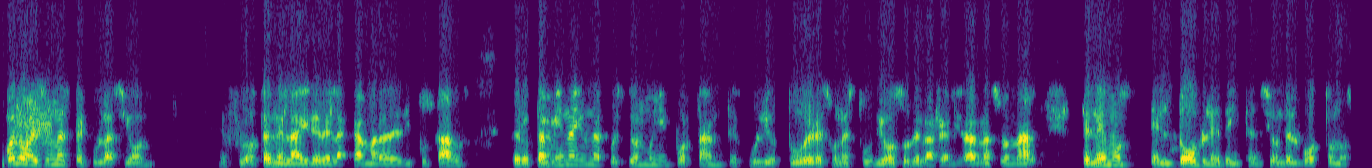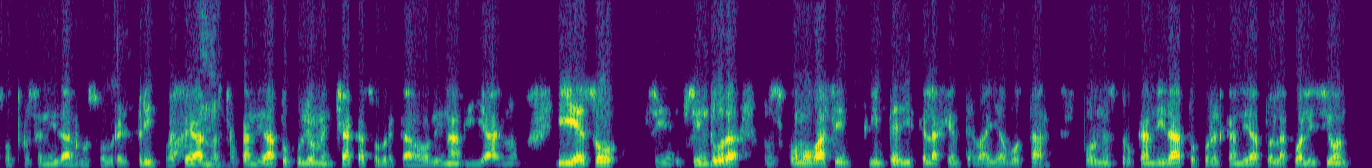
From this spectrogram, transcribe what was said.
Bueno, es una especulación que flota en el aire de la Cámara de Diputados. Pero también hay una cuestión muy importante, Julio, tú eres un estudioso de la realidad nacional. Tenemos el doble de intención del voto nosotros en Hidalgo sobre el PRI, o sea, nuestro candidato Julio Menchaca sobre Carolina Villano, y eso, sin duda, pues ¿cómo vas a impedir que la gente vaya a votar? Por nuestro candidato, por el candidato de la coalición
